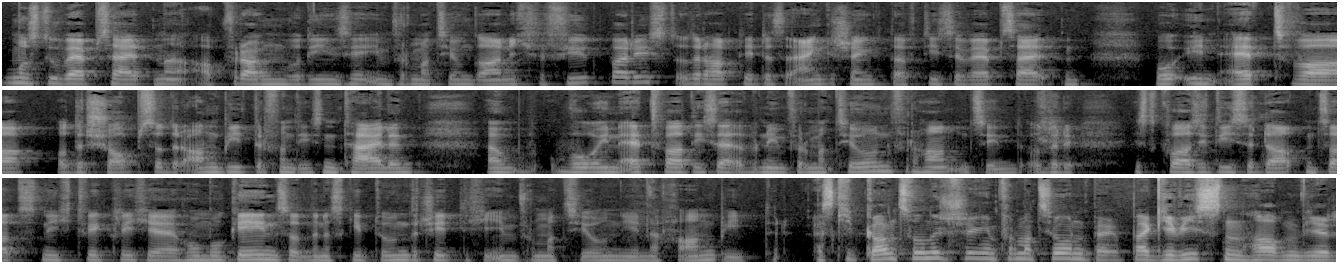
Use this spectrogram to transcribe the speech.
musst du Webseiten abfragen, wo diese Information gar nicht verfügbar ist? Oder habt ihr das eingeschränkt auf diese Webseiten, wo in etwa, oder Shops oder Anbieter von diesen Teilen, äh, wo in etwa dieselben Informationen vorhanden sind? Oder ist quasi dieser Datensatz nicht wirklich äh, homogen, sondern es gibt unterschiedliche Informationen je nach Anbieter? Es gibt ganz unterschiedliche Informationen. Bei, bei gewissen haben wir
